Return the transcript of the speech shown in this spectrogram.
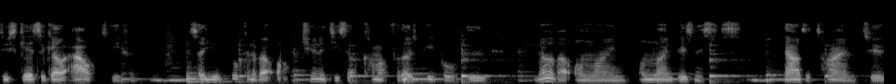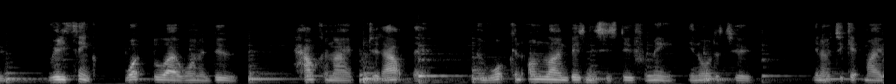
too scared to go out even. Mhm. So you're talking about opportunities that come up for those people who know about online online businesses. Mhm. Now's the time to really think: what do I want to do? How can I put it out there? And what can online businesses do for me in order to, you know, to get my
